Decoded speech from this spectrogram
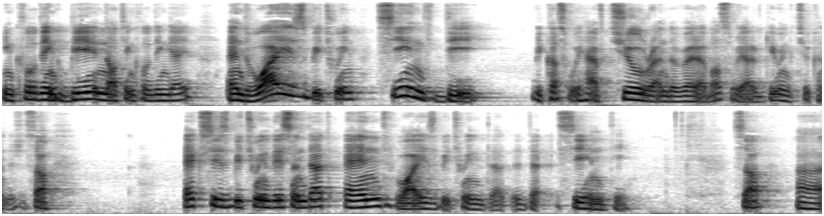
including b not including a, and y is between c and d, because we have two random variables, we are giving two conditions. So x is between this and that, and y is between the, the c and d. So uh,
